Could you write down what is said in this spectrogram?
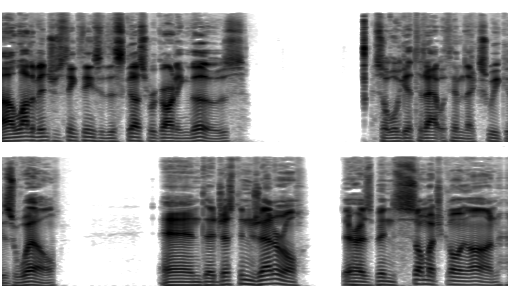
a lot of interesting things to discuss regarding those. So we'll get to that with him next week as well. And uh, just in general, there has been so much going on,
